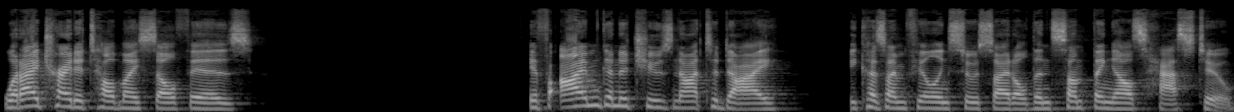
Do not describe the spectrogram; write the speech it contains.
what I try to tell myself is if I'm going to choose not to die because I'm feeling suicidal, then something else has to.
